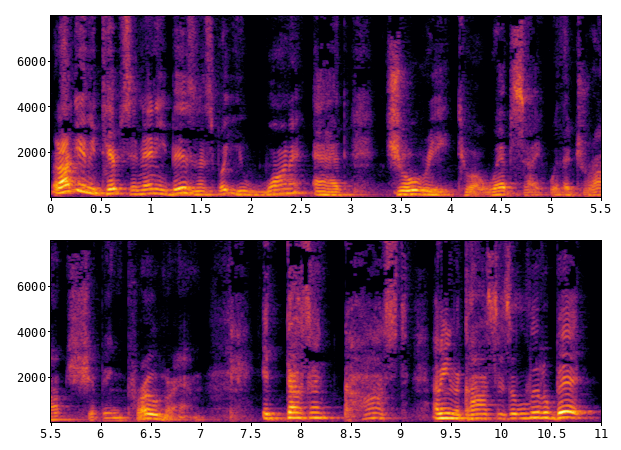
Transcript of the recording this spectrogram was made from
But I'll give you tips in any business, but you want to add jewelry to a website with a drop shipping program. It doesn't cost. I mean, the cost is a little bit,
